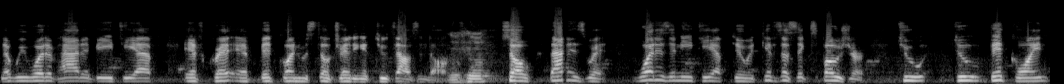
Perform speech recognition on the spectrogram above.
that we would have had a BTF if if Bitcoin was still trading at two thousand dollars. Mm-hmm. So that is what what does an ETF do? It gives us exposure to to Bitcoin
